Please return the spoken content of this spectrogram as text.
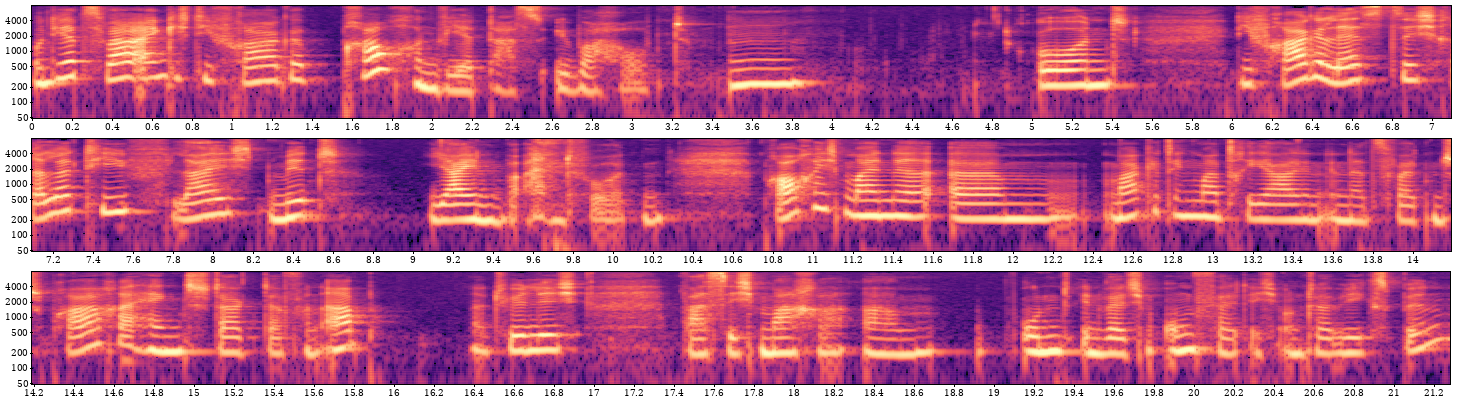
Und jetzt war eigentlich die Frage, brauchen wir das überhaupt? Mm. Und die Frage lässt sich relativ leicht mit Jein beantworten. Brauche ich meine ähm, Marketingmaterialien in der zweiten Sprache? Hängt stark davon ab, natürlich, was ich mache ähm, und in welchem Umfeld ich unterwegs bin.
